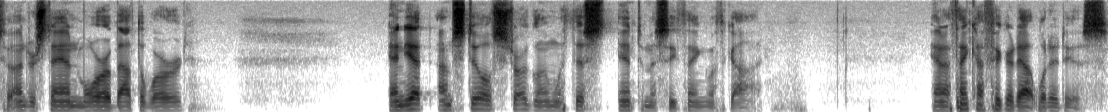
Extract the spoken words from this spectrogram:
to understand more about the Word. And yet, I'm still struggling with this intimacy thing with God. And I think I figured out what it is.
